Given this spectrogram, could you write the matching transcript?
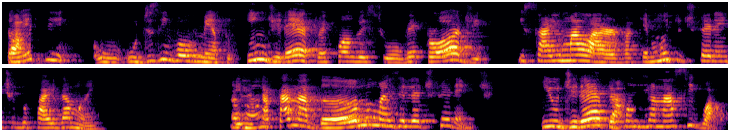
Então, tá. esse, o, o, desenvolvimento indireto é quando esse ovo eclode e sai uma larva, que é muito diferente do pai e da mãe. Ele uhum. já está nadando, mas ele é diferente. E o direto é tá. é quando já nasce igual.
